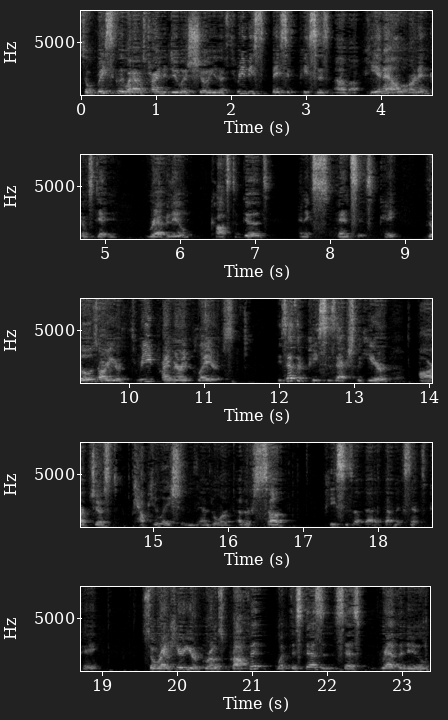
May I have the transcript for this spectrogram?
So basically what I was trying to do is show you the three basic pieces of a P&L or an income statement. Revenue, cost of goods, and expenses, okay? Those are your three primary players. These other pieces actually here are just calculations and or other sub pieces of that, if that makes sense, okay? So right here, your gross profit, what this does is it says revenue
